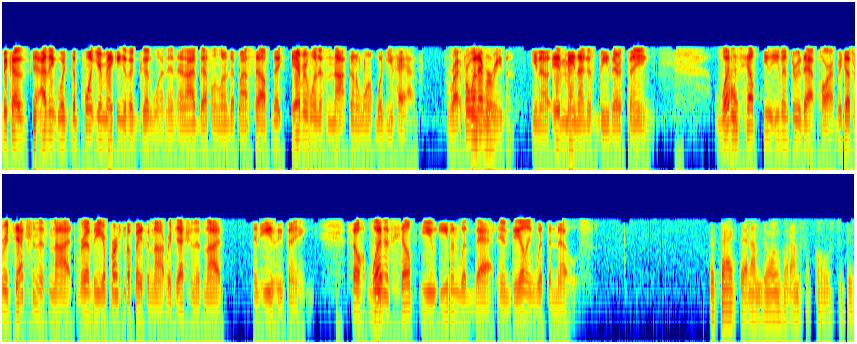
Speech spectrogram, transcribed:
because mm-hmm. I think what the point you're making is a good one, and, and I've definitely learned it myself, that everyone is not going to want what you have, right, for whatever mm-hmm. reason. You know, it may not just be their thing. What has helped you even through that part? Because rejection is not, whether your personal faith or not, rejection is not an easy thing. So what has helped you even with that in dealing with the no's? The fact that I'm doing what I'm supposed to do.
